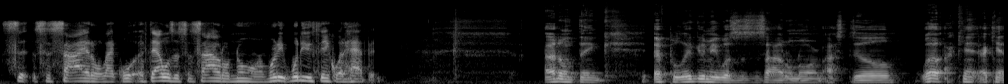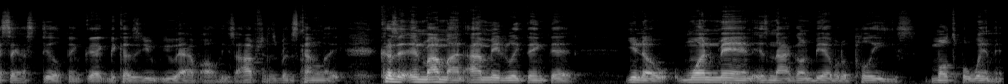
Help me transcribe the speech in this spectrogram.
societal like well, if that was a societal norm what do you, what do you think would happen I don't think if polygamy was a societal norm I still well I can't I can't say I still think that because you you have all these options but it's kind of like cuz in my mind I immediately think that you know, one man is not going to be able to please multiple women.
